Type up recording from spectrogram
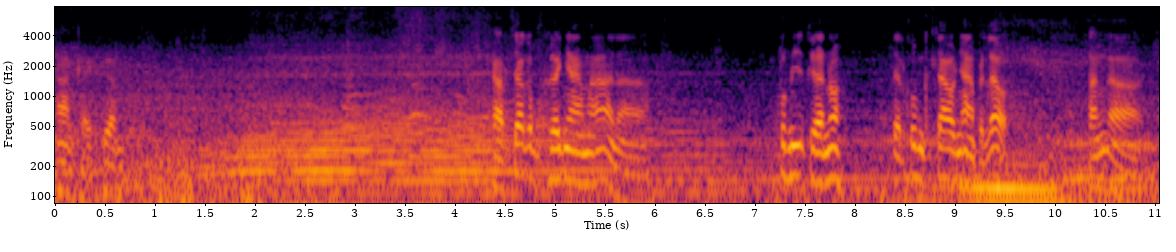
ห้างขายเครื่องครับเจ้าก็เคยย่างมาน่ะ คุ้มนี้เถื่อนเนาะแต่คุ้มเจ้าย่างไปแล้ว ทั้งเข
